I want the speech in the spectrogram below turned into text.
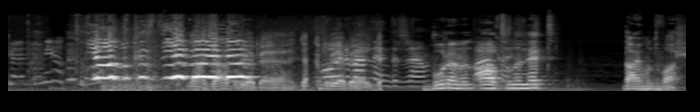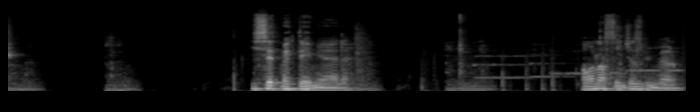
Kendimi yaktım. Ya bu kız diye. Ya gel buraya be. Gel Bu buraya be. ben de indireceğim. Buranın Var mı? altını net diamond var. Hissetmekteyim yani. Ama nasıl ineceğiz bilmiyorum.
